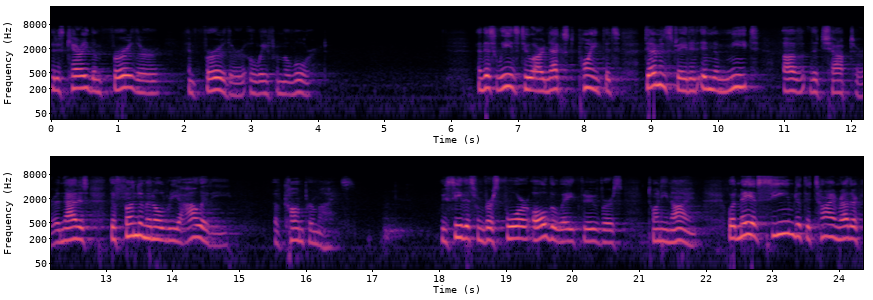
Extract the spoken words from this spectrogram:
that has carried them further and further away from the Lord. And this leads to our next point that's demonstrated in the meat of the chapter, and that is the fundamental reality of compromise. We see this from verse 4 all the way through verse 29. What may have seemed at the time rather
